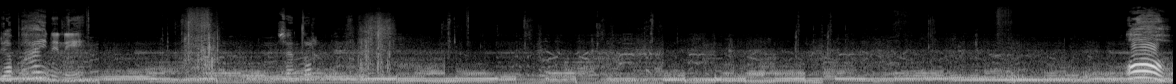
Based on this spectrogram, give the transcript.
Diapain ini? Center? Oh,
